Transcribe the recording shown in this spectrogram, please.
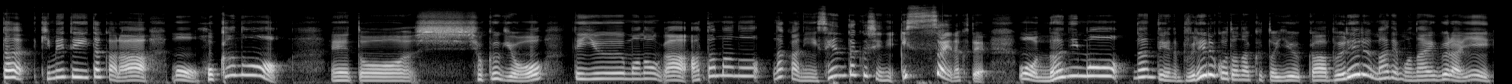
た決めていたからもう他のえっ、ー、と職業っていうものが頭の中に選択肢に一切なくてもう何も何て言うのブレることなくというかブレるまでもないぐらい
